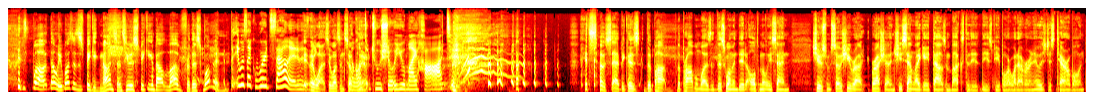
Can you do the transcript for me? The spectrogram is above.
well, no, he wasn't speaking nonsense. He was speaking about love for this woman. But it was like word salad. It was, It, like, it was. It wasn't so I clear. want to show you my heart. It's so sad because the po- the problem was that this woman did ultimately send. She was from Sochi, Ru- Russia, and she sent like eight thousand bucks to the, these people or whatever, and it was just terrible. And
